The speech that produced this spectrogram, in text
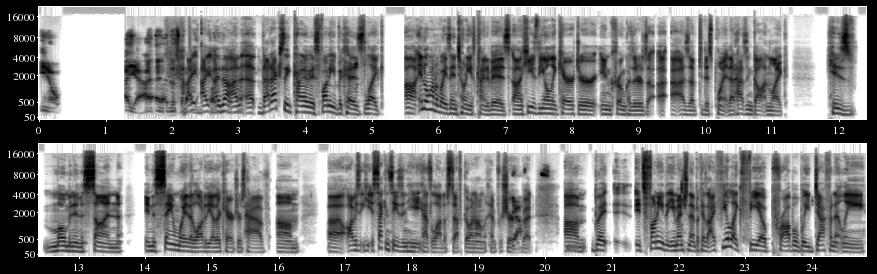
you know, uh, yeah, I, I, that's what I, I, I, I uh, that actually kind of is funny because like uh, in a lot of ways, Antonius kind of is. Uh, he is the only character in Crow Inquisitors uh, as of to this point that hasn't gotten like his moment in the sun in the same way that a lot of the other characters have. Um, uh, obviously, he, second season he has a lot of stuff going on with him for sure. Yeah. But, mm-hmm. um, mm-hmm. but it's funny that you mentioned that because I feel like Theo probably definitely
